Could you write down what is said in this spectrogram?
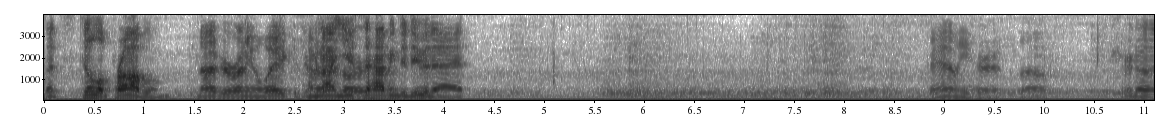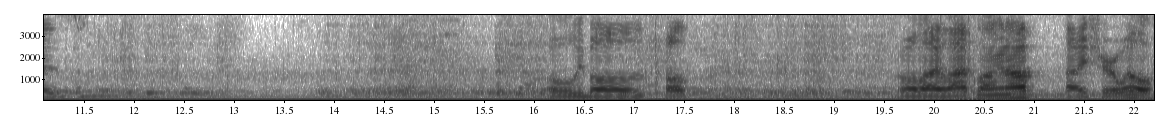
That's still a problem. Not if you're running away because you're I'm not used to having to do that. Damn, he hurts though. Sure does. Holy balls. Oh, Will I last long enough? I sure will.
